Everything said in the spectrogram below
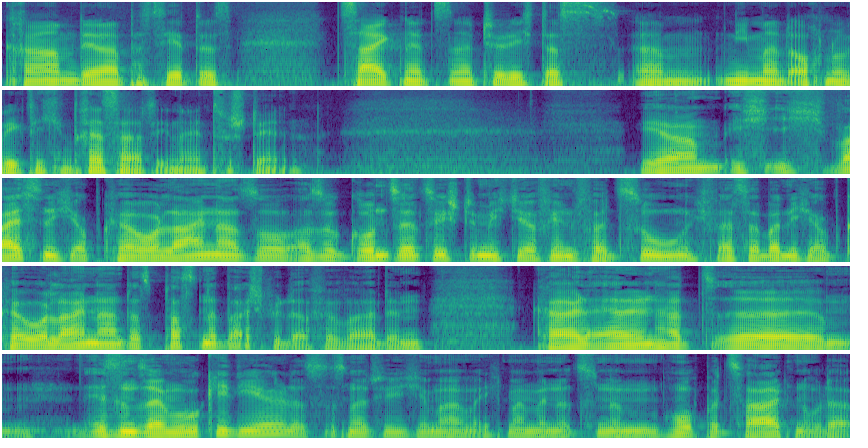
Kram, der da passiert ist, zeigt jetzt natürlich, dass ähm, niemand auch nur wirklich Interesse hat, ihn einzustellen. Ja, ich, ich weiß nicht, ob Carolina so, also grundsätzlich stimme ich dir auf jeden Fall zu. Ich weiß aber nicht, ob Carolina das passende Beispiel dafür war, denn Kyle Allen hat, äh, ist in seinem Rookie-Deal. Das ist natürlich immer, ich meine, wenn du zu einem hochbezahlten oder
